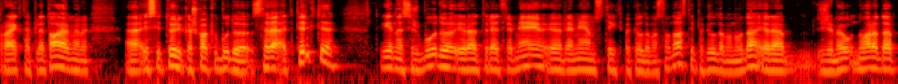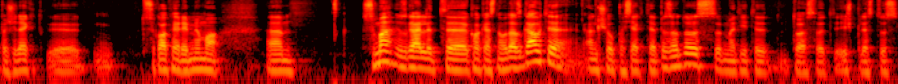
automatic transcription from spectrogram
projektą plėtojam ir e, jisai turi kažkokiu būdu save atpirkti. Vienas iš būdų yra turėti remėjų ir remėjams teikti papildomas naudos. Tai papildoma nauda yra žemiau nuoroda, pažiūrėkit, e, su kokia remimo e, suma jūs galite kokias naudas gauti, anksčiau pasiekti epizodus, matyti tuos vat, išplėstus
